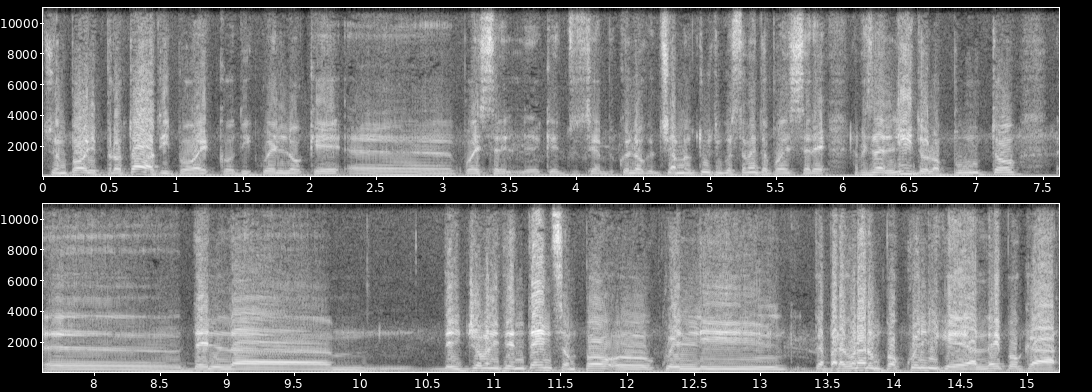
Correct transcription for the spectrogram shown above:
cioè un po' il prototipo ecco, di quello che eh, può essere che, quello che diciamo tutti in questo momento può essere rappresentare l'idolo appunto eh, del, um, dei giovani tendenza un po' oh, quelli da paragonare un po' a quelli che all'epoca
